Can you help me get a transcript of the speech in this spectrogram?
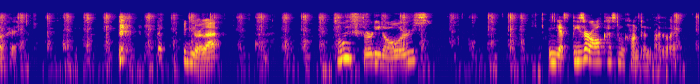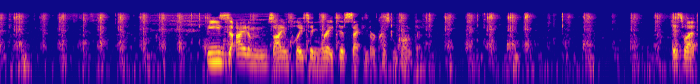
okay. Ignore that. It's only thirty dollars. Yes, these are all custom content, by the way. These items I am placing right this second are custom content. Guess what?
